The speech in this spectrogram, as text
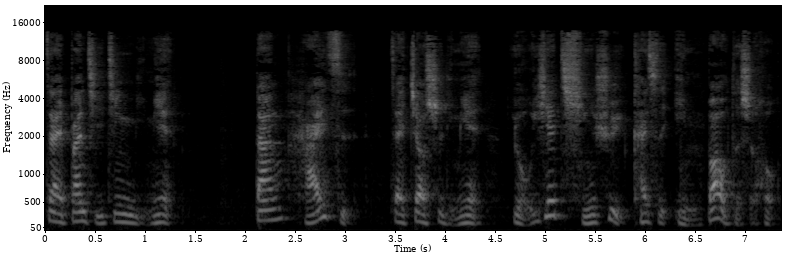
在班级经营里面，当孩子在教室里面有一些情绪开始引爆的时候，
